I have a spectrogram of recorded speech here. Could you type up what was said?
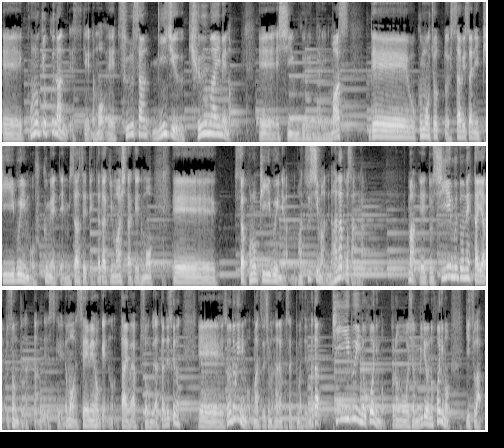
えーこの曲なんですけれども、えー通算29枚目の、えーシングルになります。で、僕もちょっと久々に PV も含めて見させていただきましたけれども、えー実はこの PV には松島奈々子さんが、まあ、えっ、と、CM のね、タイアップソングだったんですけれども、生命保険のタイアップソングだったんですけど、えーその時にも松島奈々子さんってまして、また PV の方にも、プロモーションビデオの方にも、実は、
